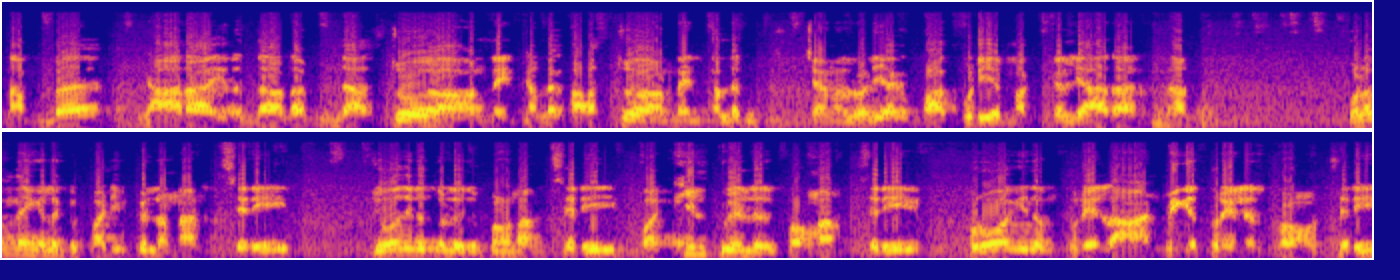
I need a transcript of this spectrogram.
நம்ம யாரா இருந்தாலும் இந்த அஸ்ட்ரோ ஆன்லைன் கல்ல அஸ்ட்ரோ ஆன்லைன் கல்ல சேனல் வழியாக பார்க்கக்கூடிய மக்கள் யாரா இருந்தாலும் குழந்தைங்களுக்கு படிப்பு இல்லைனாலும் சரி ஜோதிட தொழில் இருப்பவங்களாலும் சரி வக்கீல் துறையில் இருப்பவங்களாலும் சரி புரோகிதம் துறையில் ஆன்மீக துறையில் இருப்பவங்களும் சரி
